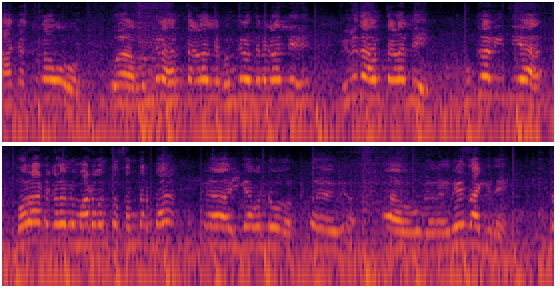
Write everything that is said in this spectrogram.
ಸಾಕಷ್ಟು ನಾವು ಮುಂದಿನ ಹಂತಗಳಲ್ಲಿ, ಮುಂದಿನ ದಿನಗಳಲ್ಲಿ, ವಿವಿಧ ಹಂತಗಳಲ್ಲಿ ಉಗ್ರ ರೀತಿಯ ಹೋರಾಟಗಳನ್ನು ಮಾಡುವಂತ ಸಂದರ್ಭ ಈಗ ಒಂದು ರೇಸ್ ಆಗಿದೆ. ಇದು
